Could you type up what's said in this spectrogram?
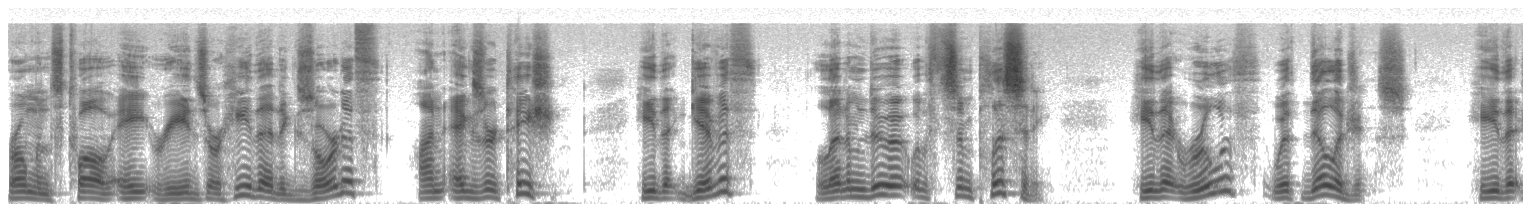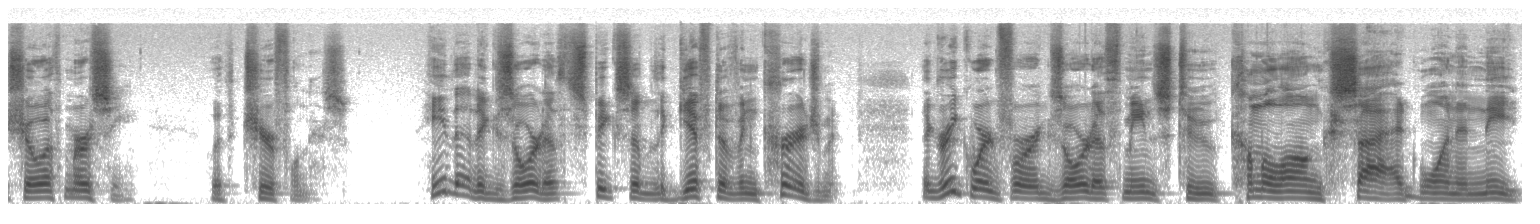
Romans 12, 8 reads, Or he that exhorteth on exhortation, he that giveth, let him do it with simplicity, he that ruleth with diligence, he that showeth mercy with cheerfulness. He that exhorteth speaks of the gift of encouragement. The Greek word for exhorteth means to come alongside one in need.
